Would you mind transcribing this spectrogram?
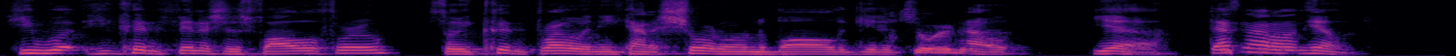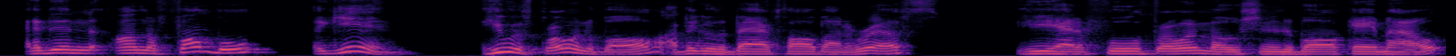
He would he couldn't finish his follow through, so he couldn't throw it. and he kind of short on the ball to get it Jordan. out. Yeah, that's not on him. And then on the fumble, again, he was throwing the ball. I think it was a bad call by the refs. He had a full throw in motion and the ball came out.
